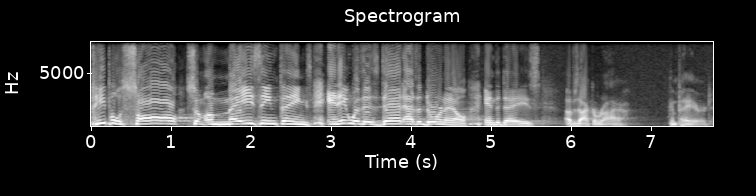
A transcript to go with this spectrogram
People saw some amazing things, and it was as dead as a doornail in the days of Zechariah compared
